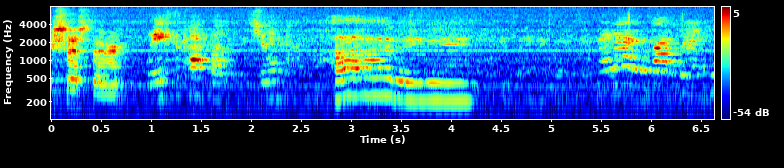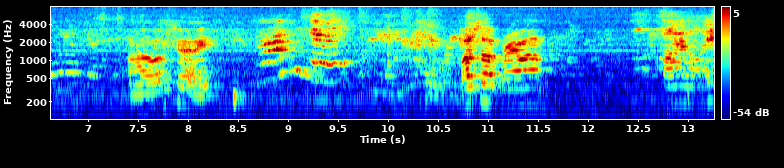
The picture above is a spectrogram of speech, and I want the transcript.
Big sister. Wave to Papa. Show him. Hi, baby. Oh, okay. What's up, Grandma? Finally.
